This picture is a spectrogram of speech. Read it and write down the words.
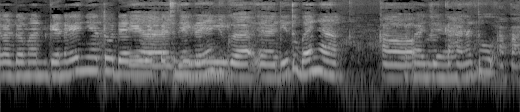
ragaman genrenya tuh dari Ya, Wattpad sendiri. genrenya juga eh, dia tuh banyak. Kalau menurut Kak Hana tuh apa?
